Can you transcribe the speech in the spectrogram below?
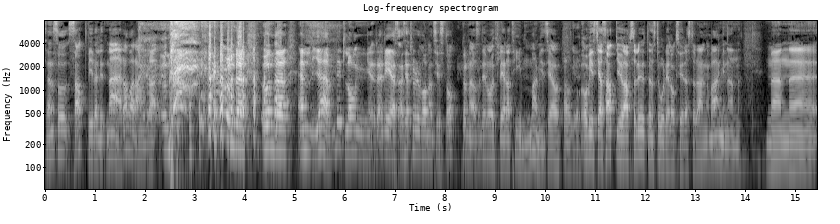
Sen så satt vi väldigt nära varandra under, under, under en jävligt lång resa. Alltså jag tror det var något till Stockholm. Alltså det var flera timmar minns jag. Okay. Och visst, jag satt ju absolut en stor del också i restaurangvagnen. Men eh,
